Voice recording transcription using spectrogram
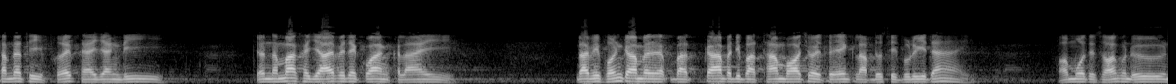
ทำหน้าที่เผยแผ่อย่างดี จนธรรมะขยายไปได้กว้างไกล ได้มีผลการปฏิบัติการปฏิบัติธรรมพอช่วยตัวเองกลับดุสิตบุรีได้พอมัวแต่สอนคนอื่น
